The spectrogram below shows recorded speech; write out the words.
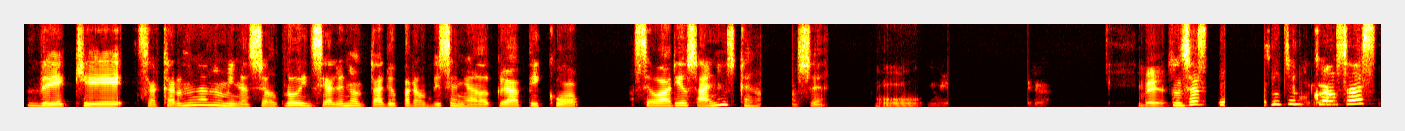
de que sacaron una nominación provincial en Ontario para un diseñador gráfico hace varios años que no, no sé. Oh, mira. Entonces, son cosas,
